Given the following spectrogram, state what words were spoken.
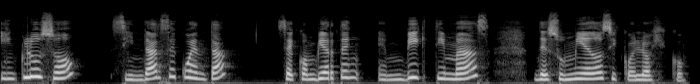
incluso, sin darse cuenta, se convierten en víctimas de su miedo psicológico,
